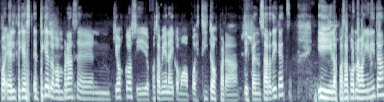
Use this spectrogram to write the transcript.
pues El, ticket, el ticket lo compras en kioscos y después también hay como puestitos para dispensar tickets y los pasás por una maquinita,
